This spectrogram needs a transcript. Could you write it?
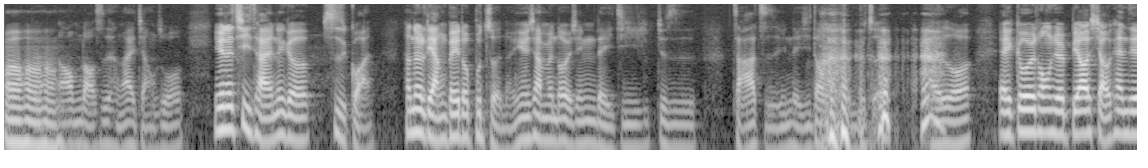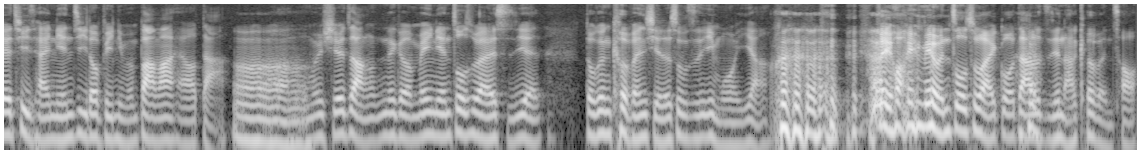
嗯然后我们老师很爱讲说，因为那器材那个试管，它那量杯都不准了，因为下面都已经累积就是杂质，已经累积到完全不准。他就说：“哎、欸，各位同学不要小看这些器材，年纪都比你们爸妈还要大。我们学长那个每一年做出来的实验，都跟课本写的数字一模一样。废话，也没有人做出来过，大家都直接拿课本抄。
